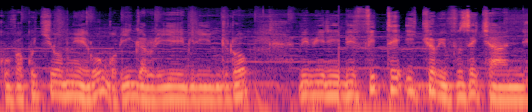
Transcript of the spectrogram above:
Kuva ku cyumweru ngo bigaruriye ibirindiro bibiri bifite icyo bivuze cyane.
